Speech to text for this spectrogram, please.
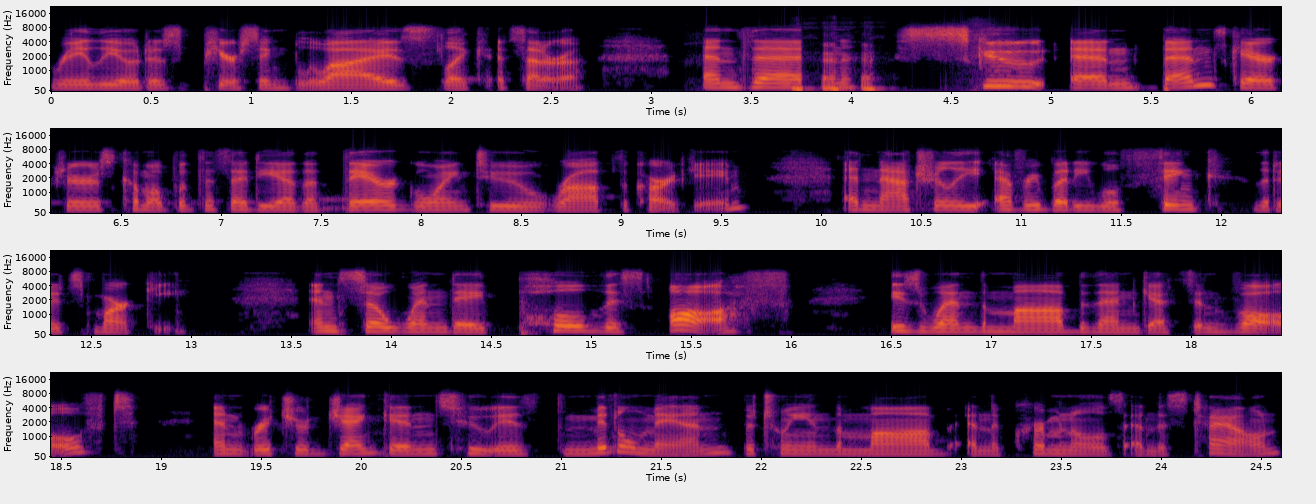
Ray Liotta's piercing blue eyes, like etc. And then Scoot and Ben's characters come up with this idea that they're going to rob the card game. And naturally, everybody will think that it's Marky. And so when they pull this off, is when the mob then gets involved. And Richard Jenkins, who is the middleman between the mob and the criminals and this town,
